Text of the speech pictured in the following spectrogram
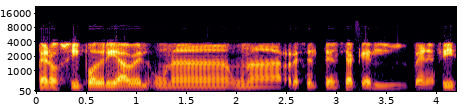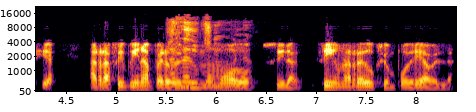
pero sí podría haber una, una resentencia que el beneficia a Rafi Pina, pero Una del mismo modo, ¿verdad? si la, sí, una reducción podría haberla.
